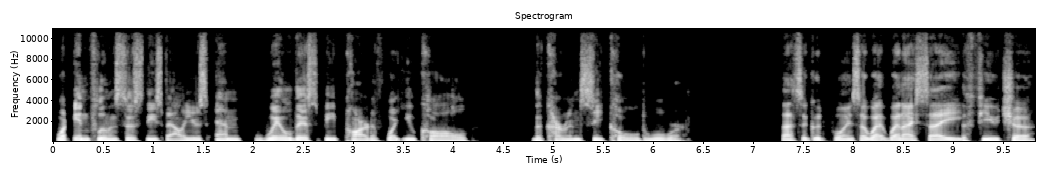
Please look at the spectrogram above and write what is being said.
What influences these values, and will this be part of what you call the currency Cold War. That's a good point. So when, when I say the future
